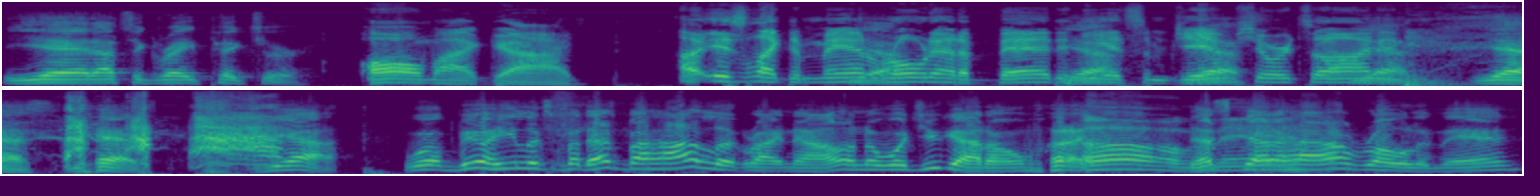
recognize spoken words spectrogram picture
Yeah, that's a great picture. Oh my God. Uh, it's like the man yeah. rolled out of bed and yeah. he had some jam yes. shorts on. Yes, and... yes, yes. yeah. Well, Bill, he looks, but that's about how I look right now. I don't know what you got on, but oh, that's kind of how I'm rolling, man.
